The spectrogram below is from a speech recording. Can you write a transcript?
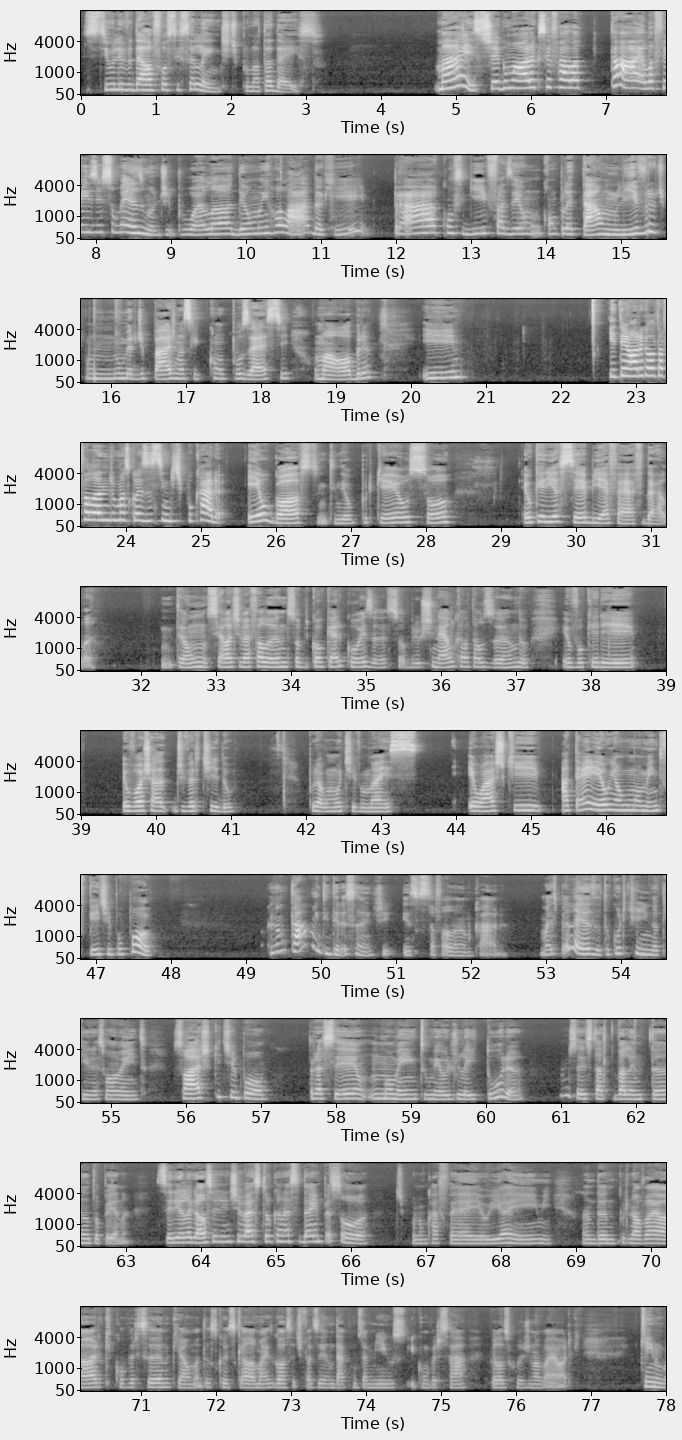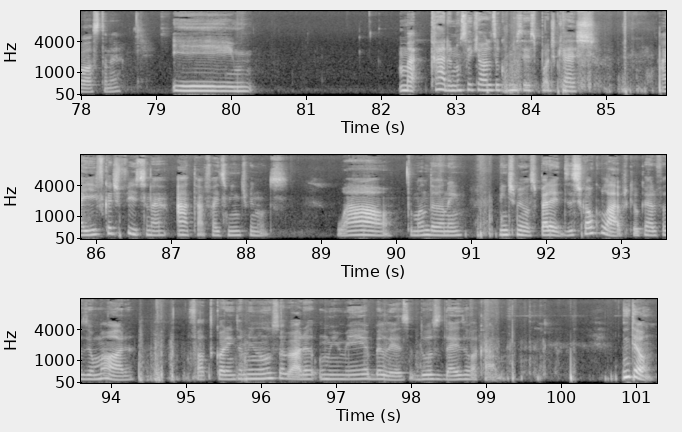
se o livro dela fosse excelente, tipo nota 10. Mas chega uma hora que você fala, tá, ela fez isso mesmo, tipo, ela deu uma enrolada aqui para conseguir fazer um completar um livro, tipo um número de páginas que compusesse uma obra. E e tem hora que ela tá falando de umas coisas assim que tipo, cara, eu gosto, entendeu? Porque eu sou. Eu queria ser BFF dela. Então, se ela estiver falando sobre qualquer coisa, sobre o chinelo que ela tá usando, eu vou querer. Eu vou achar divertido por algum motivo, mas eu acho que até eu em algum momento fiquei tipo, pô, não tá muito interessante isso que você tá falando, cara. Mas beleza, tô curtindo aqui nesse momento. Só acho que, tipo, pra ser um momento meu de leitura, não sei se tá valendo tanto a pena. Seria legal se a gente estivesse trocando essa ideia em pessoa. Tipo, num café, eu e a Amy, andando por Nova York, conversando, que é uma das coisas que ela mais gosta de fazer, andar com os amigos e conversar pelas ruas de Nova York. Quem não gosta, né? E Mas, cara, não sei que horas eu comecei esse podcast. Aí fica difícil, né? Ah, tá, faz 20 minutos. Uau, tô mandando, hein? 20 minutos. Pera aí, desiste de calcular, porque eu quero fazer uma hora. Falta 40 minutos, agora uma e meia, beleza. Duas e dez eu acabo. Então,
